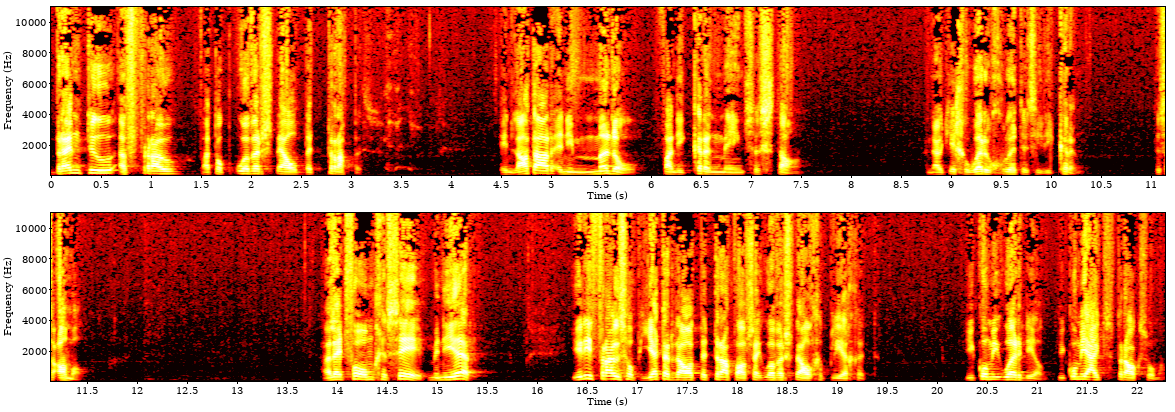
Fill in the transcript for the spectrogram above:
bring toe 'n vrou wat op oorspel betrap is. En laat haar in die middel van die kring mense staan. En nou het jy gehoor hoe groot is hierdie kring. Dis almal. Hulle het vir hom gesê, "Meneer, hierdie vrou is op heterdaad betrap waar sy oorspel gepleeg het. Hier kom die oordeel. Hier kom die uitspraak sommer.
